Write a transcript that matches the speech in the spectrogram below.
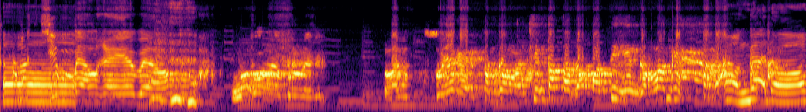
Anak eh, gym Bel kayaknya Bel. Boleh, boleh. Lagunya kayak tegangan cinta tak dapat dihindar lagi. oh enggak dong,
